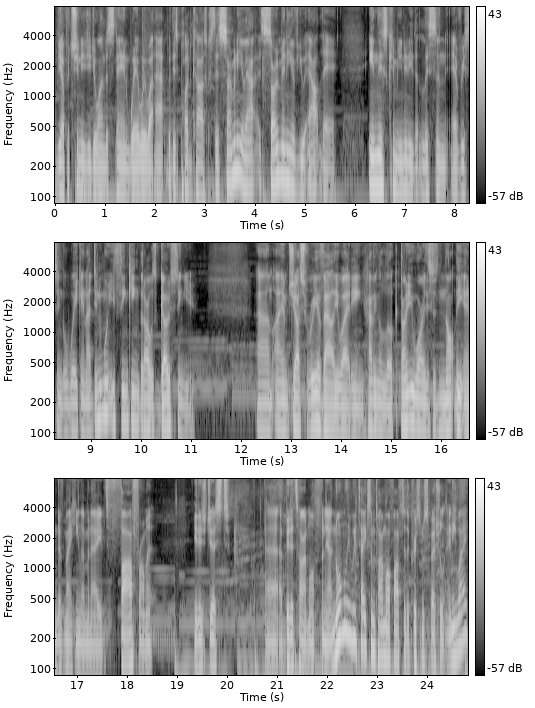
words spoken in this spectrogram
the opportunity to understand where we were at with this podcast because there's so many of out, so many of you out there in this community that listen every single week, and I didn't want you thinking that I was ghosting you. Um, I am just reevaluating, having a look. Don't you worry, this is not the end of making lemonade. It's far from it. It is just uh, a bit of time off for now. Normally, we take some time off after the Christmas special anyway.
